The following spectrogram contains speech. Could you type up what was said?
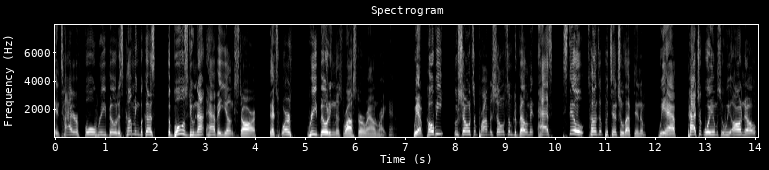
entire full rebuild is coming because the Bulls do not have a young star that's worth rebuilding this roster around right now. We have Coby, who's showing some promise, showing some development, has still tons of potential left in him. We have Patrick Williams, who we all know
